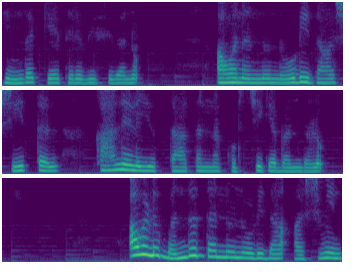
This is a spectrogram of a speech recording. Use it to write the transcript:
ಹಿಂದಕ್ಕೆ ತಿರುಗಿಸಿದನು. ಅವನನ್ನು ನೋಡಿದ ಶೀತಲ್ ಕಾಲೆಳೆಯುತ್ತಾ ತನ್ನ ಕುರ್ಚಿಗೆ ಬಂದಳು. ಅವಳು ಬಂದದ್ದನ್ನು ನೋಡಿದ ಅಶ್ವಿನ್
